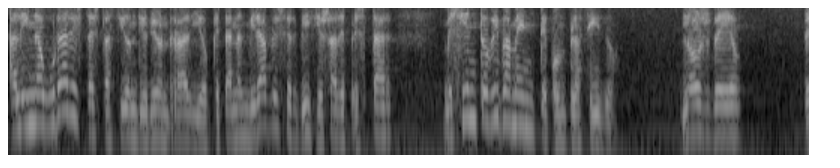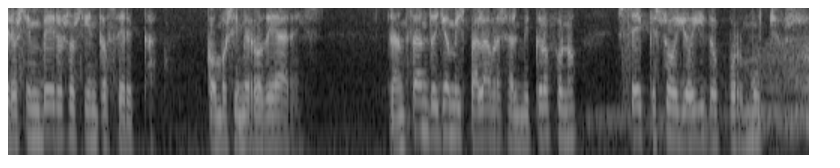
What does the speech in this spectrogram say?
Al inaugurar esta estación de Unión Radio, que tan admirables servicios ha de prestar, me siento vivamente complacido. No os veo, pero sin veros os siento cerca, como si me rodearais. Lanzando yo mis palabras al micrófono, sé que soy oído por muchos.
